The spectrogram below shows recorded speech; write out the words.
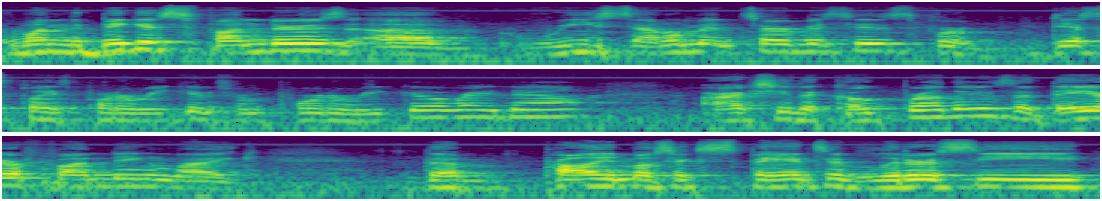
one of the biggest funders of resettlement services for displaced Puerto Ricans from Puerto Rico right now are actually the Koch brothers. That they are funding like the probably most expansive literacy,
